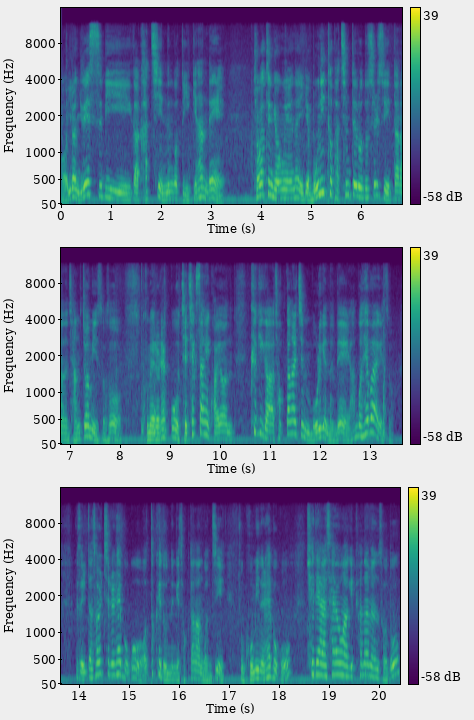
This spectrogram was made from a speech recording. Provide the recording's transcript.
어, 이런 USB가 같이 있는 것도 있긴 한데 저 같은 경우에는 이게 모니터 받침대로도 쓸 수 있다라는 장점이 있어서 구매를 했고 제 책상에 과연 크기가 적당할지는 모르겠는데 한번 해봐야겠어. 그래서 일단 설치를 해보고 어떻게 놓는 게 적당한 건지 좀 고민을 해보고 최대한 사용하기 편하면서도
